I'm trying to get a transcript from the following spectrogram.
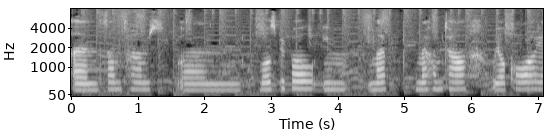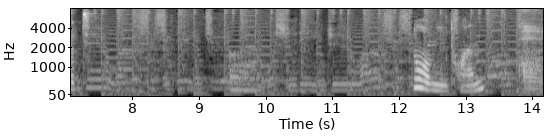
And sometimes, um, most people in in my in my hometown will call it um, 糯米团. Oh,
